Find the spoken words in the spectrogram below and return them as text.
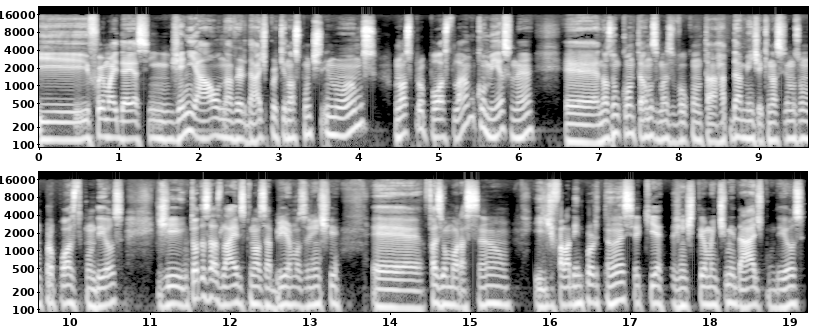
e foi uma ideia assim genial, na verdade, porque nós continuamos o nosso propósito lá no começo, né? É, nós não contamos, mas vou contar rapidamente aqui. Nós fizemos um propósito com Deus de em todas as lives que nós abrirmos a gente é, fazer uma oração e de falar da importância que é a gente ter uma intimidade com Deus.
